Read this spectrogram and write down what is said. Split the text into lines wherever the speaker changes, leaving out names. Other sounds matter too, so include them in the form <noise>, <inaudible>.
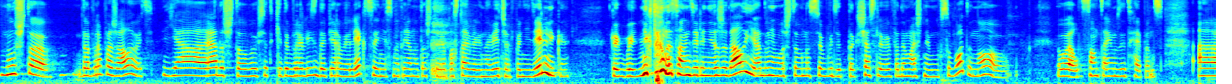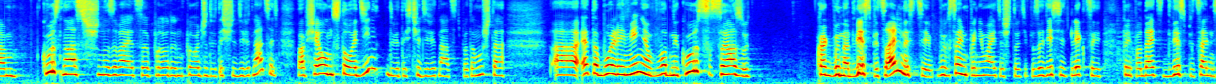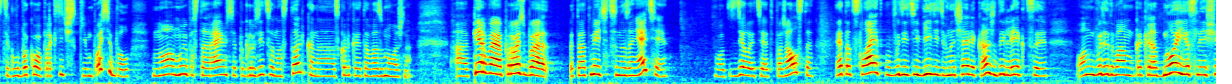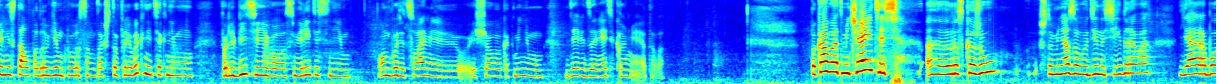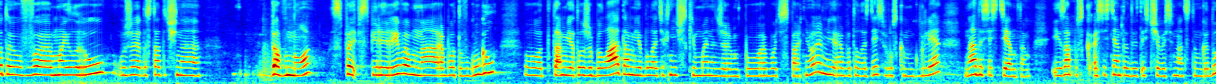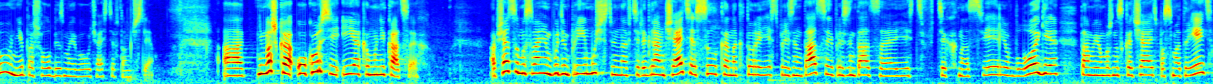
Ну что, добро пожаловать. Я рада, что вы все-таки добрались до первой лекции, несмотря на то, что ее поставили на вечер понедельника. Как бы никто на самом деле не ожидал. Я думала, что у нас все будет так счастливо и по-домашнему в субботу, но, well, sometimes it happens. Um, курс наш называется Product Approach 2019. Вообще он 101 2019, потому что uh, это более-менее вводный курс сразу как бы на две специальности. Вы сами понимаете, что типа за 10 лекций преподать две специальности глубоко практически impossible, но мы постараемся погрузиться настолько, насколько это возможно. А, первая просьба — это отметиться на занятии. Вот, сделайте это, пожалуйста. Этот слайд вы будете видеть в начале каждой лекции. Он будет вам как родной, если еще не стал по другим курсам. Так что привыкните к нему, полюбите его, смиритесь с ним он будет с вами еще как минимум 9 занятий, кроме этого. Пока вы отмечаетесь, э, расскажу, что меня зовут Дина Сидорова. Я работаю в Mail.ru уже достаточно давно, с, с перерывом на работу в Google. Вот, там я тоже была, там я была техническим менеджером по работе с партнерами, я работала здесь, в русском гугле, над ассистентом. И запуск ассистента в 2018 году не прошел без моего участия в том числе. А, немножко о курсе и о коммуникациях. Общаться мы с вами будем преимущественно в телеграм-чате, ссылка на который есть презентации. Презентация есть в техносфере, в блоге, там ее можно скачать, посмотреть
